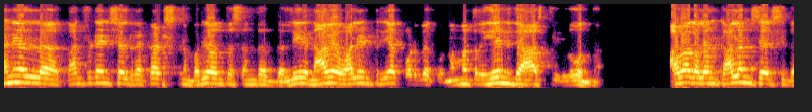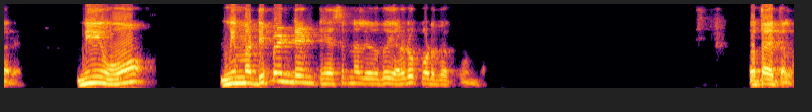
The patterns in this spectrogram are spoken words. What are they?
ಆನ್ಯುಯಲ್ ಕಾನ್ಫಿಡೆನ್ಷಿಯಲ್ ರೆಕಾರ್ಡ್ಸ್ನ ಬರೆಯುವಂತ ಸಂದರ್ಭದಲ್ಲಿ ನಾವೇ ವಾಲಂಟ್ರಿಯಾಗಿ ಕೊಡ್ಬೇಕು. ನಮ್ಮ ಹತ್ರ ಏನಿದೆ ಆಸ್ತಿಗಳು ಅಂತ. ಅವಾಗ ಅಲ್ಲೊಂದು ಕಾಲಂ ಸೇರಿಸಿದ್ದಾರೆ. ನೀವು ನಿಮ್ಮ ಡಿಪೆಂಡೆಂಟ್ ಹೆಸರಿನಲ್ಲಿರೋದು ಎರಡು ಕೊಡಬೇಕು ಅಂತ. ಗೊತ್ತಾಯ್ತಲ್ಲ?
